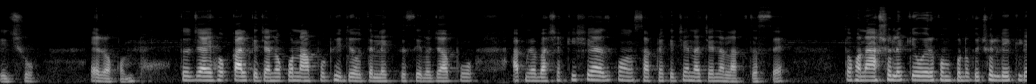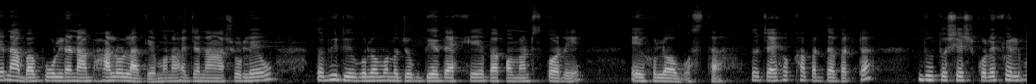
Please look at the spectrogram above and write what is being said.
কিছু এরকম। তো যাই হোক, কালকে যেন কোন আপু ভিডিওতে লিখতেছিল যে, আপু, আপনার বাসা কিসে আসগঞ্জ আপনাকে চেনা চেনা লাগতেছে। তখন আসলে কেউ এরকম কোনো কিছু লিখলে না বা বললে না ভালো লাগে। মনে হয় যে, না, আসলেও তো ভিডিওগুলো মনোযোগ দিয়ে দেখে বা কমেন্টস করে। এই হলো অবস্থা। তো যাই হোক, খাবার দাবারটা দ্রুত শেষ করে ফেলব।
